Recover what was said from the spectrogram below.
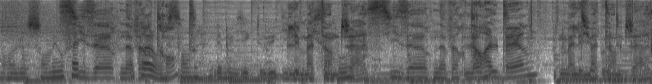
entendre le son. Mais au fait, 6h, 9h30, les musiques de Ludivine les matins de jazz, 6h, 9h30, Laure Alberne, les matins de jazz.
